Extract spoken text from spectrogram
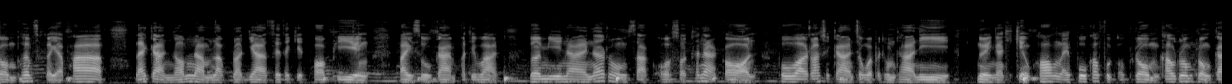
รมเพิ่มศักยภาพ และการน้อมนำหลักปรัชญาเศรษฐกิจพอเพียง ไปสู่การปฏิบัติ โดยมีนายนรงศักดิ์ โอสถธนากร ผู้ว่าราชการจังหวัดปทุมธานี หน่วยงานที่เกี่ยวข้องและผู้เข้าฝึกอบรมเข้าร่วมโครงก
